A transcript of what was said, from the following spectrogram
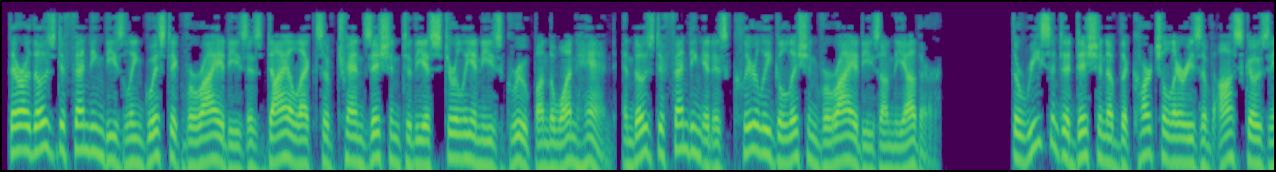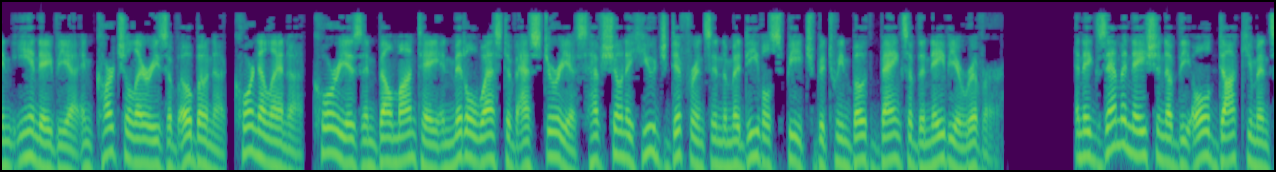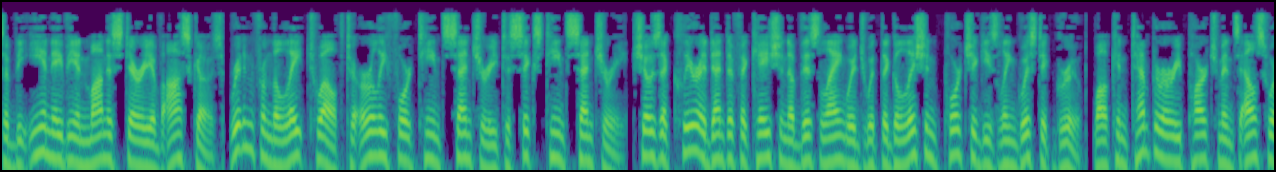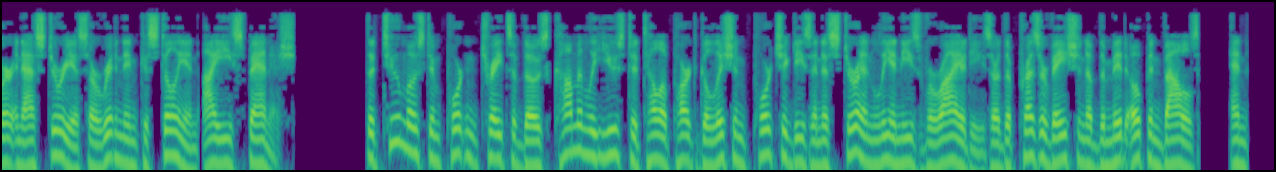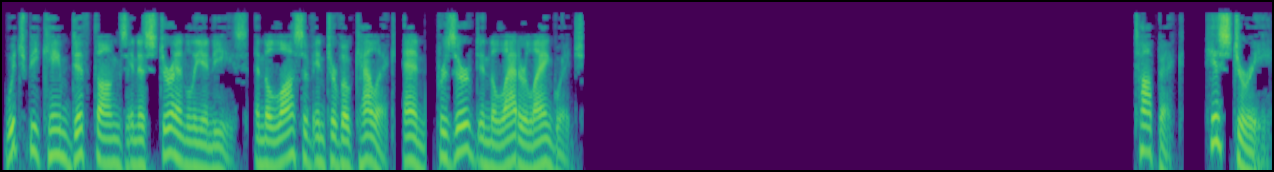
There are those defending these linguistic varieties as dialects of transition to the Asturleonese group on the one hand, and those defending it as clearly Galician varieties on the other. The recent addition of the cartularies of Oscos in Eonavia and cartularies of Obona, Cornellana, Corias and Belmonte in middle west of Asturias have shown a huge difference in the medieval speech between both banks of the Navia River. An examination of the old documents of the Eonavian monastery of Oscos, written from the late 12th to early 14th century to 16th century, shows a clear identification of this language with the Galician Portuguese linguistic group, while contemporary parchments elsewhere in Asturias are written in Castilian i.e. Spanish. The two most important traits of those commonly used to tell apart Galician Portuguese and Asturian Leonese varieties are the preservation of the mid-open vowels and which became diphthongs in Asturian Leonese, and the loss of intervocalic, n, preserved in the latter language. History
